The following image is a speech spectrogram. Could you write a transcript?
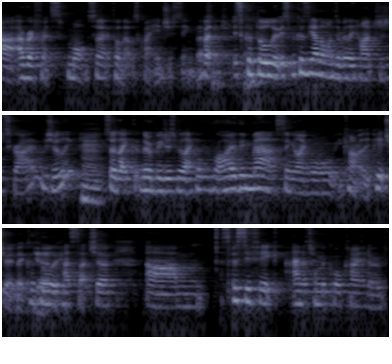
Uh, are referenced more. So I thought that was quite interesting. That's but interesting. it's Cthulhu. It's because the other ones are really hard to describe visually. Hmm. So like there'll be just be like a writhing mass, and you're like, well, you can't really picture it. But Cthulhu has such a um, specific anatomical kind of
